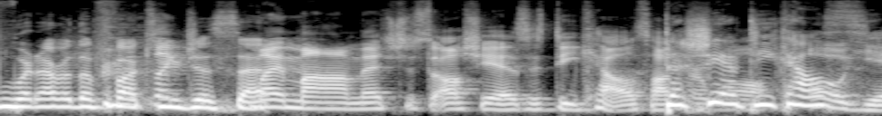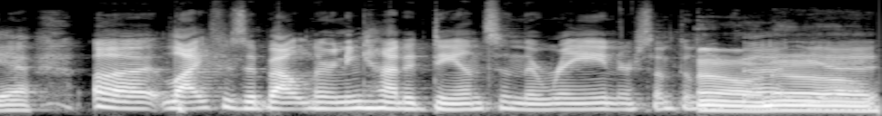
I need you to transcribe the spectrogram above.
Whatever the fuck you just said. My mom, that's just all she has is decals on Does her she have decals? Oh yeah. Uh, life is about learning how to dance in the rain or something like Oh, that. no. Yeah.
